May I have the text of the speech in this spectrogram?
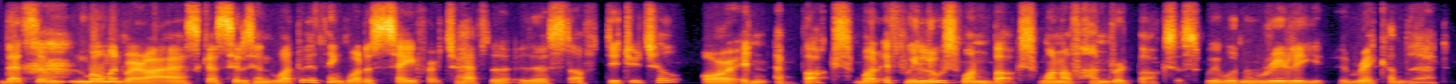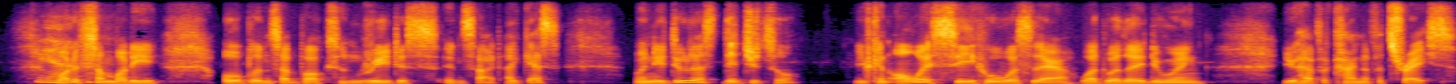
That's the moment where I ask a citizen, "What do you think? What is safer to have the the stuff digital or in a box? What if we lose one box, one of hundred boxes? We wouldn't really reckon that. Yeah. What if somebody opens a box and reads inside? I guess when you do this digital, you can always see who was there, what were they doing. You have a kind of a trace.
